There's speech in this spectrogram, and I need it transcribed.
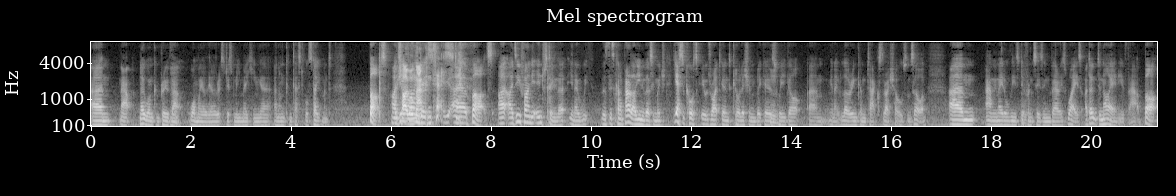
Um, now, no one can prove Mm. that one way or the other. It's just me making a, an uncontestable statement. But Which do I will now it- contest. Uh, but I, I do find it interesting that you know we, there's this kind of parallel universe in which, yes, of course, it was right to go into coalition because Mm. we got um, you know lower income tax thresholds and so on, um, and we made all these differences in various ways. I don't deny any of that. But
